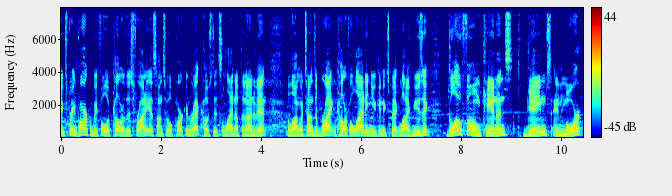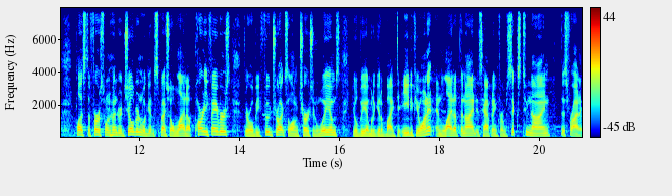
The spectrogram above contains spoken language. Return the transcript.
Big Spring Park will be full of color this Friday as Huntsville Park and Rec hosts its Light Up the Night event. Along with tons of bright and colorful lighting, you can expect live music, glow foam cannons, games, and more. Plus, the first 100 children will get special light up party favors. There will be food trucks along Church and Williams. You'll be able to get a bite to eat if you want it. And Light Up the Night is happening from 6 to 9 this Friday.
